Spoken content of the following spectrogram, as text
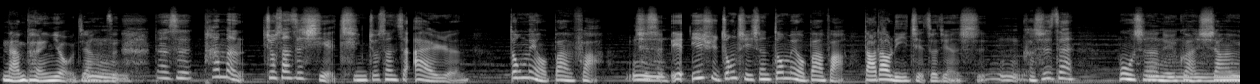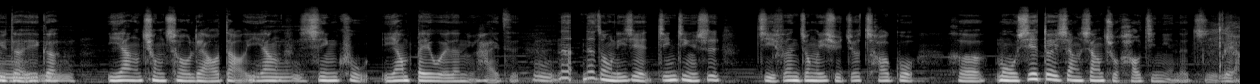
男朋友这样子，嗯、但是他们就算是血亲，就算是爱人，都没有办法，其实也也许终其一生都没有办法达到理解这件事，嗯，可是，在陌生的旅馆相遇的一个。一样穷愁潦倒，一样辛苦，嗯、一样卑微的女孩子，嗯、那那种理解仅仅是几分钟，也许就超过。和某些对象相处好几年的质量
